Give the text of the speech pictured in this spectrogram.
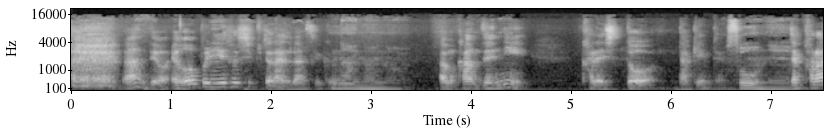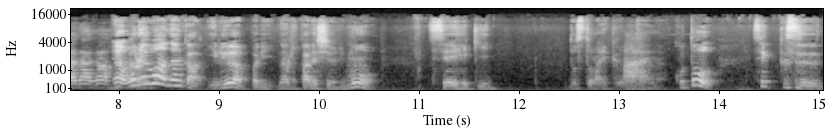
なんでよ。えオープンリレーションシップじゃないの大輔君。ないないない。あもう完全に彼氏とだけみたいな。そうね。じゃあ体がいや俺はなんかいるよやっぱり。なんか彼氏よりも性癖ドストライクみたいなことをセックス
